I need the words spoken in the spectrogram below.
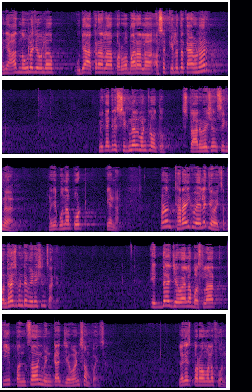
म्हणजे आज नऊला जेवलं उद्या अकराला परवा बाराला असं केलं तर काय होणार? मी काहीतरी सिग्नल म्हटलं होतं. Starvation signal. म्हणजे पुन्हा पोट येणार. म्हणून ठराविक वेळेला जेवायचं. पंधराच मिनटं व्हेरिएशन चालेल. एकदा जेवायला बसलात की पंचावन्न मिनटात जेवण संपवायचं. लगेच परवा मला फोन.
